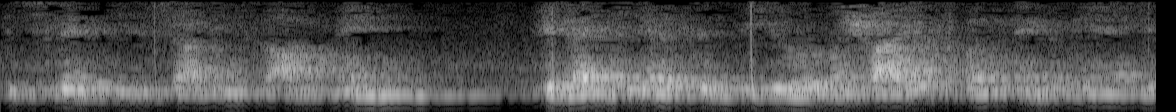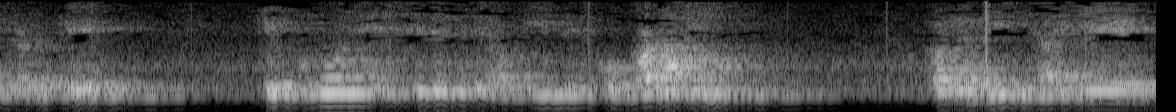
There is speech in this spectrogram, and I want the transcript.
پچھلے تیس چالیس سال میں کہ ایسے ایسے پیر اور مشاعر بننے لگے ہیں یہ لڑکے کہ انہوں نے سرے سے عقیدے کو پڑھا ہی اور نتیجہ یہ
